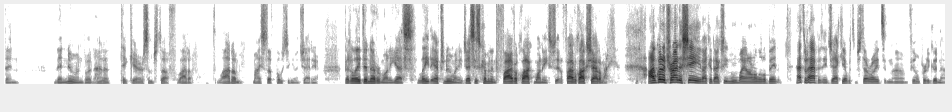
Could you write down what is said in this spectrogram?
than than noon, but I had to take care of some stuff. A lot of a lot of my stuff posting in the chat here. Better late than never money. Yes. Late afternoon money. Jesse's coming in five o'clock money. Five o'clock shadow money. I'm going to try to shave. I could actually move my arm a little bit. That's what happens. They jack you up with some steroids, and uh, I'm feeling pretty good now.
